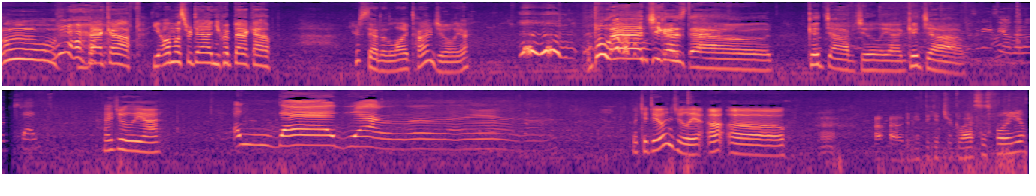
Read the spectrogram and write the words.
Ooh, Yeah. back up. You almost were down, you went back up. You're standing a long time, Julia. Boo, and she goes down. Good job, Julia. Good job. Hi, Julia. What you doing, Julia? Uh-oh. Uh, uh-oh, do we have to get your glasses for you?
